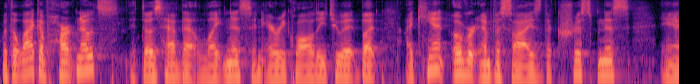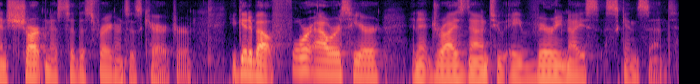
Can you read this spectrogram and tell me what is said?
With the lack of heart notes, it does have that lightness and airy quality to it, but I can't overemphasize the crispness and sharpness to this fragrance's character. You get about four hours here, and it dries down to a very nice skin scent.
